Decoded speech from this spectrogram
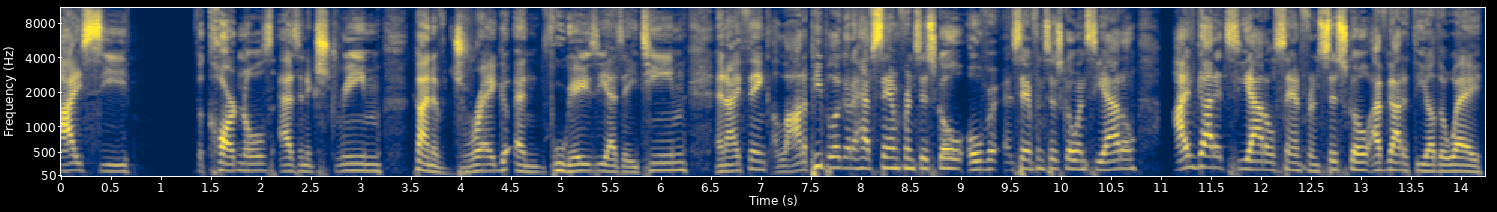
I see the Cardinals as an extreme kind of dreg and Fugazi as a team. And I think a lot of people are going to have San Francisco over San Francisco and Seattle. I've got it Seattle, San Francisco. I've got it the other way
